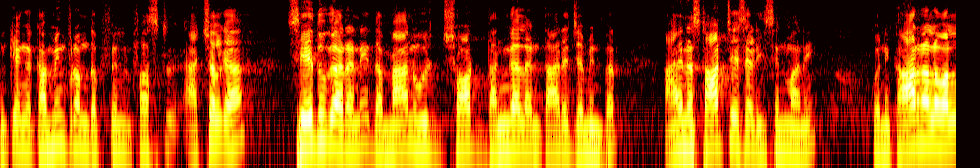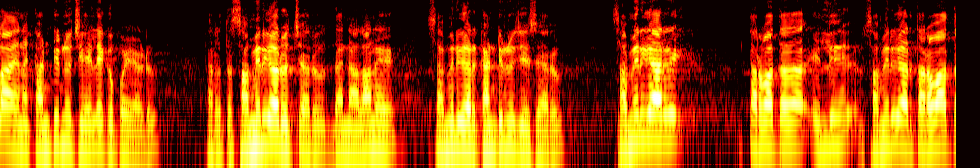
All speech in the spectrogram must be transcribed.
ముఖ్యంగా coming from the film first యాక్చువల్గా సేదు గారని the man who shot Dangal and Taare Zameen Par. ఆయన స్టార్ట్ చేశాడు ఈ సినిమాని. కొన్ని కారణాల వల్ల ఆయన కంటిన్యూ చేయలేకపోయాడు. తర్వాత సమీర్ గారు వచ్చారు. దాన్ని అలానే సమీర్ గారు కంటిన్యూ చేశారు. సమీర్ గారి తర్వాత వెళ్ళి సమీర్ గారి తర్వాత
